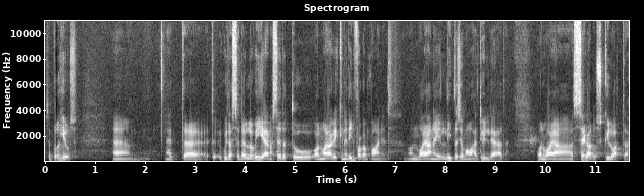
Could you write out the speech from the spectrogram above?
see põhjus. et, et kuidas seda ellu viia, noh, seetõttu on vaja kõiki need infokampaaniad, on vaja neil liitlasi omavahel tülli ajada, on vaja segadust külvata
